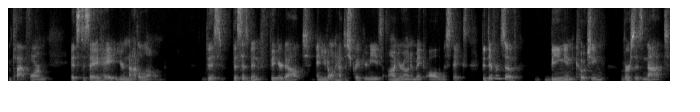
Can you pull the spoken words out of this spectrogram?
and platform. It's to say, hey, you're not alone this this has been figured out and you don't have to scrape your knees on your own and make all the mistakes. The difference of being in coaching versus not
